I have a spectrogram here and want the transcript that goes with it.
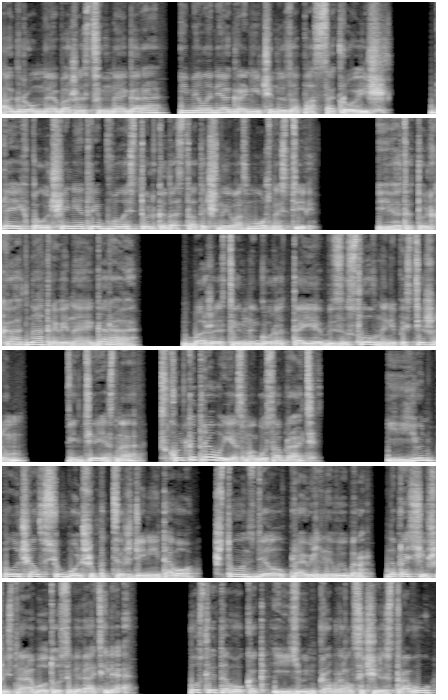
Огромная божественная гора имела неограниченный запас сокровищ. Для их получения требовалось только достаточные возможности. И это только одна травяная гора. Божественный город Таэ безусловно непостижим. Интересно, сколько травы я смогу собрать? Июнь получал все больше подтверждений того, что он сделал правильный выбор, напросившись на работу собирателя. После того, как Июнь пробрался через траву,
